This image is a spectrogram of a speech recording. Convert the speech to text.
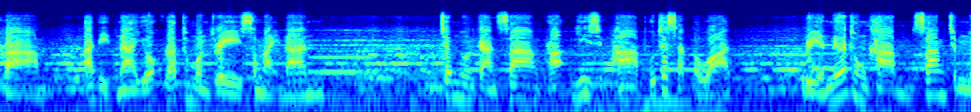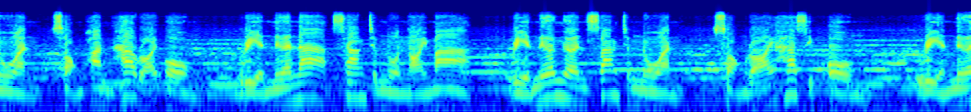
คราม อดีตนายกรัฐมนตรีสมัยนั้นจำนวนการสร้างพระ 25 พุทธศตวรรษ เหรียญเนื้อทองคำสร้างจำนวน 2,500 องค์ เหรียญเนื้อนาคสร้างจำนวนน้อยมาก เหรียญเนื้อเงินสร้างจำนวน 250 องค์ เหรียญเนื้อ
